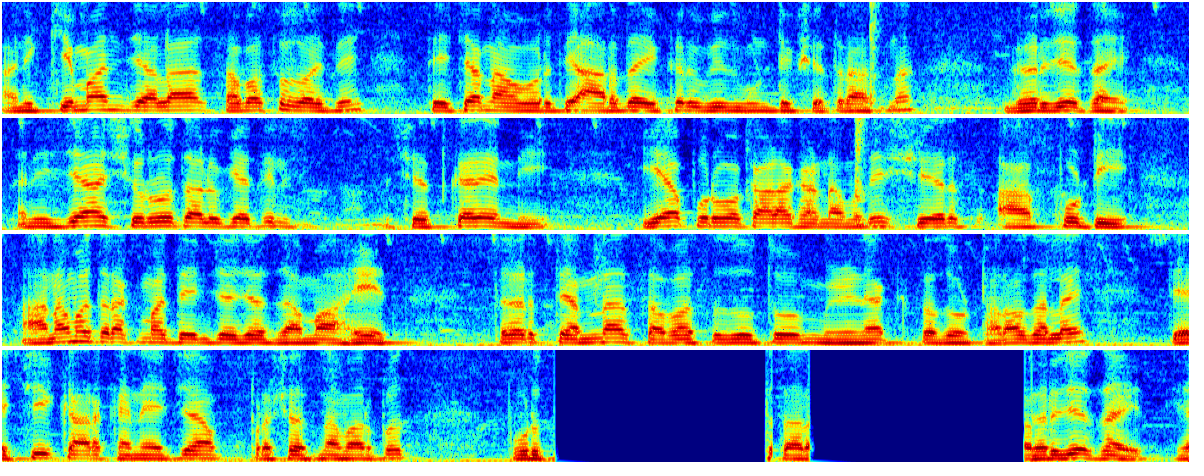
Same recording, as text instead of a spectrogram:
आणि किमान ज्याला सभासद व्हायचे त्याच्या नावावरती अर्धा एकर वीस गुंठे क्षेत्र असणं गरजेचं आहे. आणि ज्या शिरूर तालुक्यातील शेतकऱ्यांनी या पूर्व काळाखंडामध्ये शेअर्स पोटी अनामत रकमा त्यांच्या ज्या जमा आहेत तर त्यांना सभासदत्व मिळण्याचा जो ठराव झाला आहे त्याची कारखान्याच्या प्रशासनामार्फत पूर्त गरजेचं आहे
